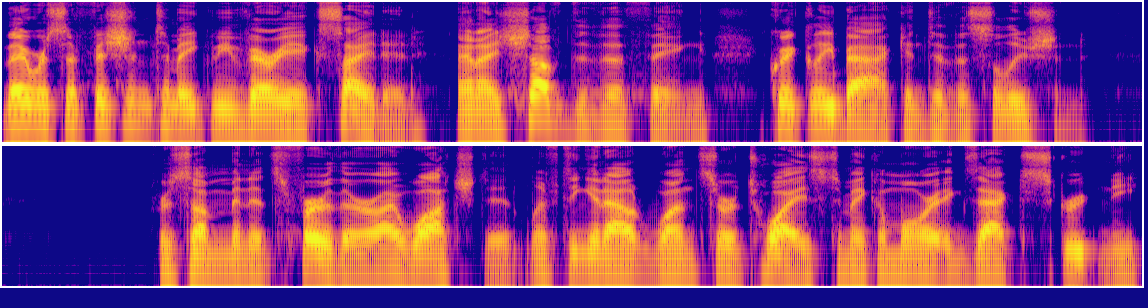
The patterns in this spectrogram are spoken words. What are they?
they were sufficient to make me very excited, and I shoved the thing quickly back into the solution. For some minutes further, I watched it, lifting it out once or twice to make a more exact scrutiny,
